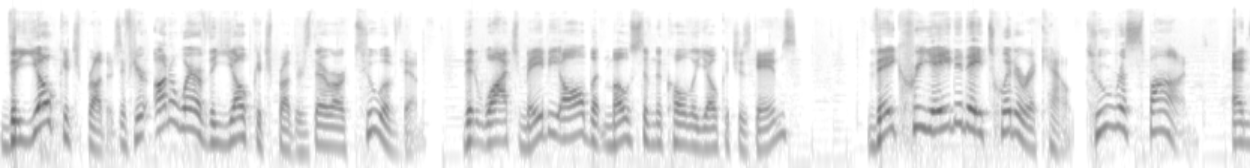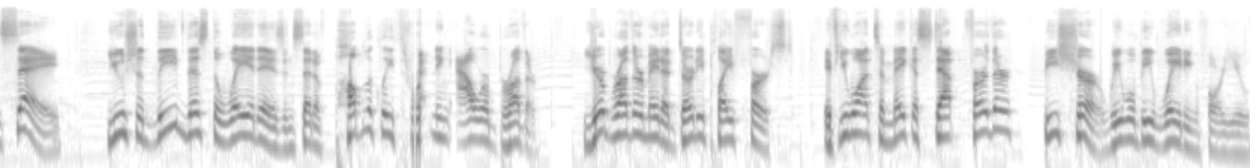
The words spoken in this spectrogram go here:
The Jokic brothers, if you're unaware of the Jokic brothers, there are two of them that watch maybe all but most of Nikola Jokic's games. They created a Twitter account to respond and say, you should leave this the way it is instead of publicly threatening our brother. Your brother made a dirty play first. If you want to make a step further, be sure we will be waiting for you.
